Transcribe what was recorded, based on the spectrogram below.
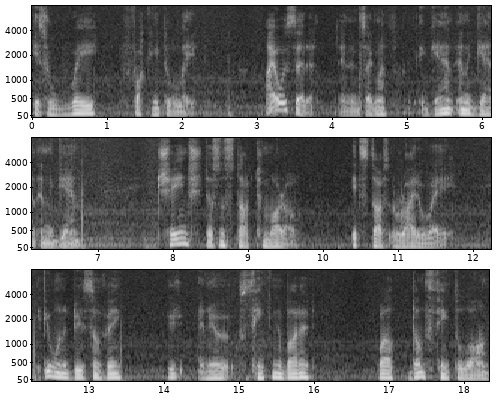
It's way fucking too late. I always said it in the segment again and again and again. Change doesn't start tomorrow. It starts right away. If you want to do something, you, and you're thinking about it, well, don't think too long.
